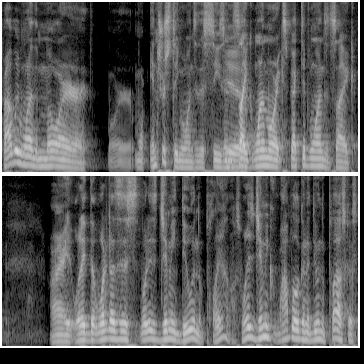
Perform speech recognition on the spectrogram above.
probably one of the more more more interesting ones of this season. It's like one of the more expected ones. It's like, all right, what what does this? What does Jimmy do in the playoffs? What is Jimmy Garoppolo going to do in the playoffs? Because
